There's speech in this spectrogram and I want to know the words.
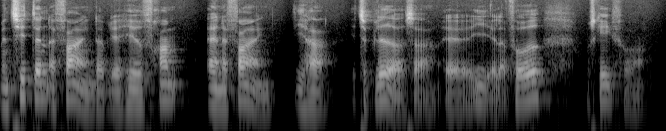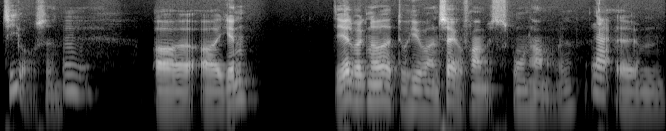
men tit den erfaring, der bliver hævet frem, er en erfaring, de har etableret sig øh, i, eller fået, måske for 10 år siden. Mm. Og, og igen, det hjælper ikke noget, at du hiver en sav frem, hvis du bruger en hammer, vel? Nej. Øhm.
